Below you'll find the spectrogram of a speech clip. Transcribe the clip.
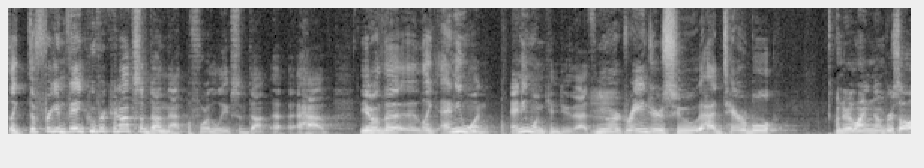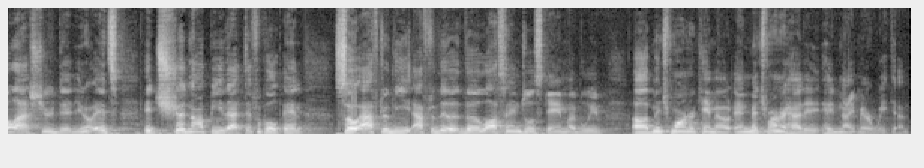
Like the freaking Vancouver Canucks have done that before the Leafs have done uh, have. You know the like anyone anyone can do that. The New York Rangers who had terrible underlying numbers all last year did. You know it's it should not be that difficult. And so after the after the the Los Angeles game, I believe uh, Mitch Marner came out and Mitch Marner had a, a nightmare weekend.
